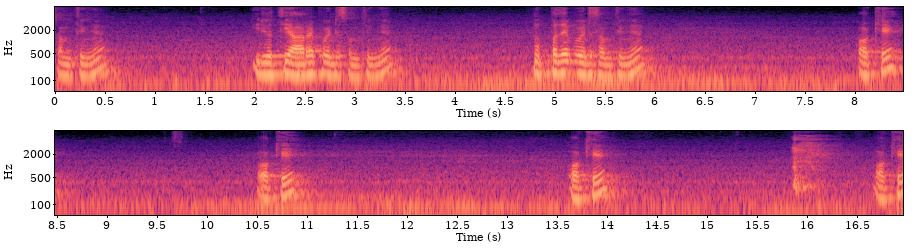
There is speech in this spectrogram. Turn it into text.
സംതിങ് ഇരുപത്തി ആറ് പോയിന്റ് സംതിങ് മുപ്പത് point something okay. Okay okay okay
